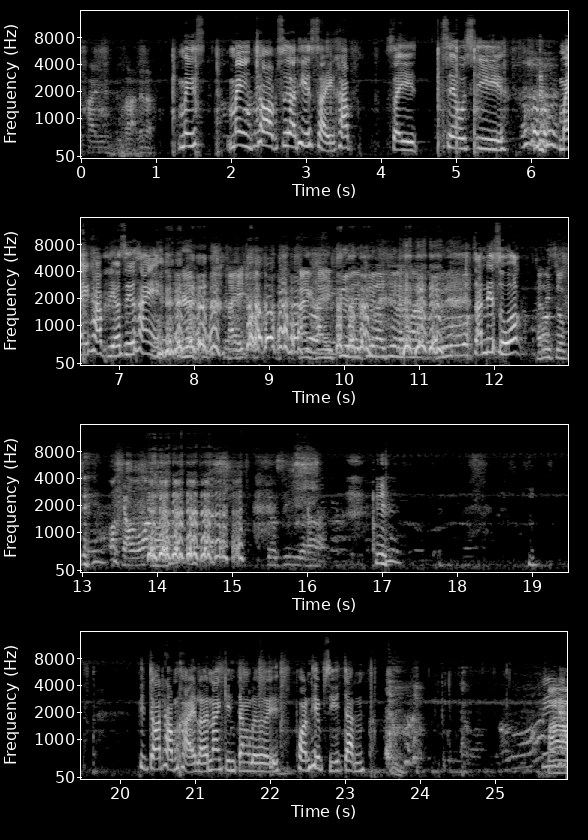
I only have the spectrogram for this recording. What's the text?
ไทยเป็นตาเนี่ยนะไม่ไม่ชอบเสื้อที่ใส่ครับ ใส่เซลซีไหมครับ เดี๋ยวซื้อให้ ใครใครใครชื่ออะไรชื่ออะไรชื่ออะไรวะสันติสุขชันนิสุกออกแถวว่าเซลซีนะพี่จอทำขายเหรอน่ากินจังเลย พรทิพย์สีจันทร์เปล่า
